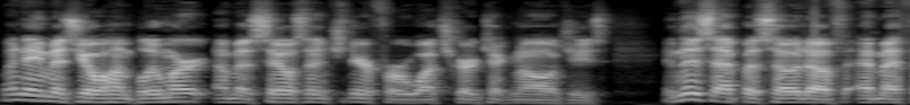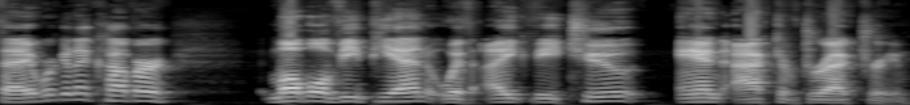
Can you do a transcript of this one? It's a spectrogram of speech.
My name is Johan Blumart. I'm a sales engineer for WatchGuard Technologies. In this episode of MFA, we're going to cover mobile VPN with Ike v2 and Active Directory.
